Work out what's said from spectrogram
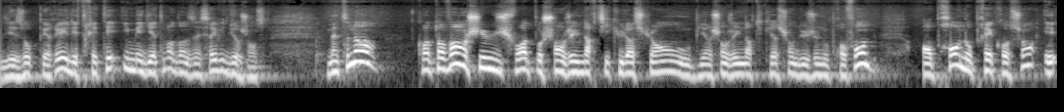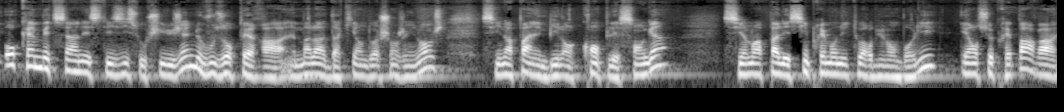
les, opérer et les traiter immédiatement dans un service d'urgence. Maintenant, quand on va en chirurgie froide pour changer une articulation ou bien changer une articulation du genou profonde, on prend nos précautions et aucun médecin anesthésiste ou chirurgien ne vous opérera un malade à qui on doit changer une hanche s'il n'a pas un bilan complet sanguin, si on n'a pas les signes prémonitoires d'une embolie, et on se prépare à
